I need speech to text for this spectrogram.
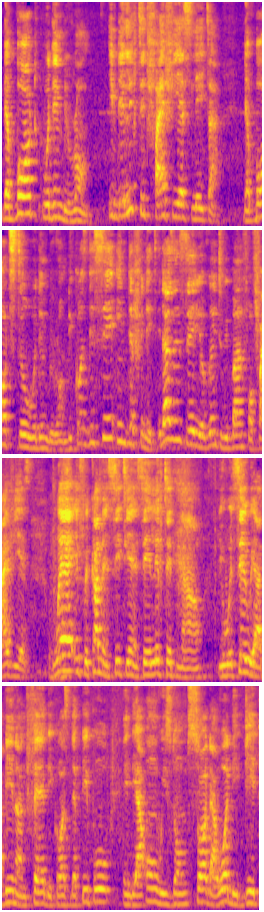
the board wouldn't be wrong. If they lift it five years later, the board still wouldn't be wrong because they say indefinite. It doesn't say you're going to be banned for five years. Where if we come and sit here and say lift it now, you would say we are being unfair because the people in their own wisdom saw that what they did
